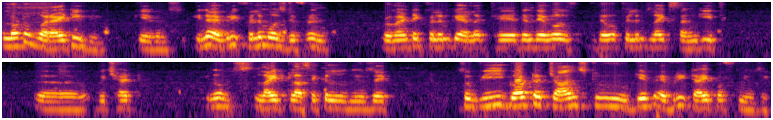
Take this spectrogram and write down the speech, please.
a lot of variety. We gave in. You know, every film was different. Romantic film ke alag the. Then there was there were films like Sangeet, uh, which had you know light classical music. So we got a chance to give every type of music.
